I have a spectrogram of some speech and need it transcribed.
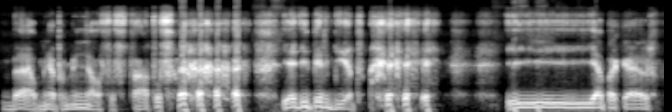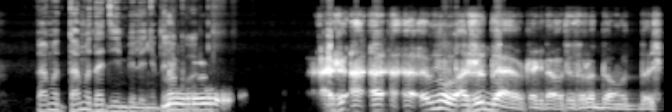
да, у меня поменялся статус. я теперь дед. и я пока... Там и, там и до дембеля недалеко. Ну, ожи, а, а, а, ну, ожидаю, когда вот из роддома дочь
